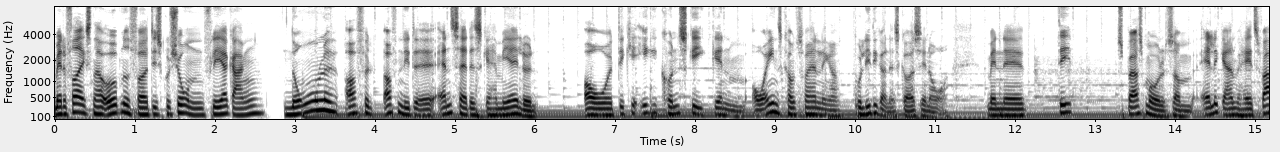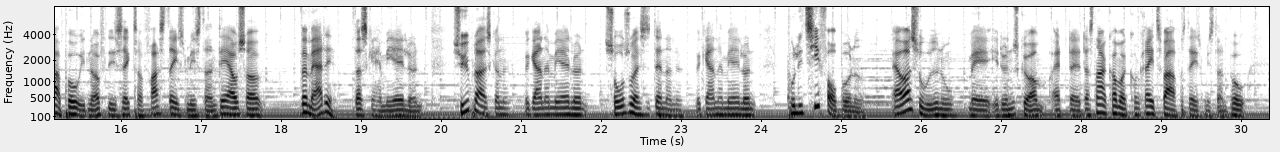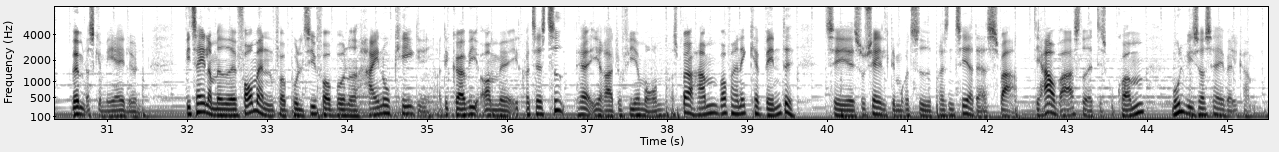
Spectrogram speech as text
Mette Frederiksen har åbnet for diskussionen flere gange. Nogle offentligt øh, ansatte skal have mere i løn, og øh, det kan ikke kun ske gennem overenskomstforhandlinger. Politikerne skal også ind over. Men øh, det spørgsmål, som alle gerne vil have et svar på i den offentlige sektor fra statsministeren, det er jo så, hvem er det, der skal have mere i løn? Sygeplejerskerne vil gerne have mere i løn. Socioassistenterne vil gerne have mere i løn. Politiforbundet er også ude nu med et ønske om, at øh, der snart kommer et konkret svar fra statsministeren på, hvem der skal mere i løn. Vi taler med øh, formanden for Politiforbundet, Heino Kegel, og det gør vi om øh, et kvarters tid her i Radio 4 morgen, og spørger ham, hvorfor han ikke kan vente til øh, Socialdemokratiet præsenterer deres svar. De har jo varslet, at det skulle komme, muligvis også her i valgkampen.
